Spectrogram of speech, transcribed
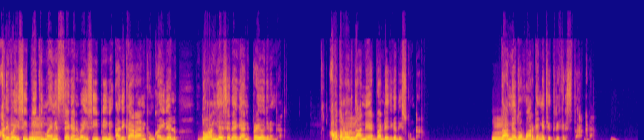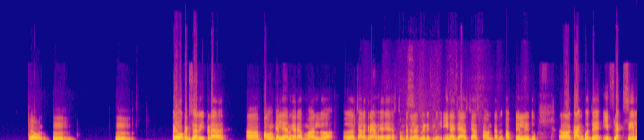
అది వైసీపీకి. మైనస్సే కానీ వైసీపీని అధికారానికి ఇంకో ఐదేళ్ళు దూరం చేసేదే కానీ ప్రయోజనం కాదు. అవతల వాళ్ళు Hmm. దాన్నే అడ్వాంటేజ్గా తీసుకుంటారు. దాన్నే దుర్మార్గంగా చిత్రీకరిస్తారు అక్కడ. అవును. ఒకటి సార్ ఇక్కడ పవన్ కళ్యాణ్ గారి అభిమానులు చాలా గ్రాండ్గా చేస్తుంటారు ఇలాంటి వేడుకలు. ఈయన చేస్తా ఉంటారు తప్పేం లేదు. కాకపోతే ఈ ఫ్లెక్సీల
